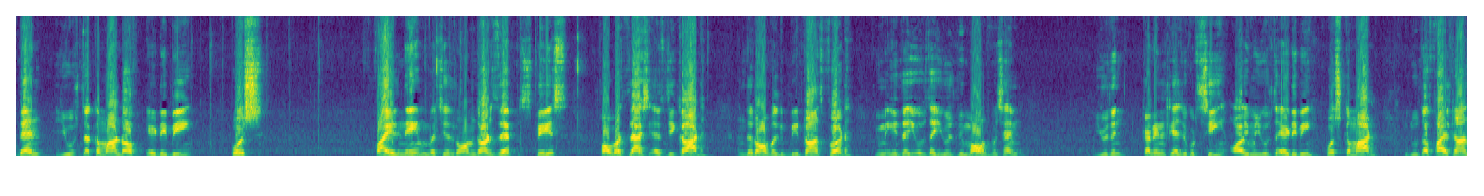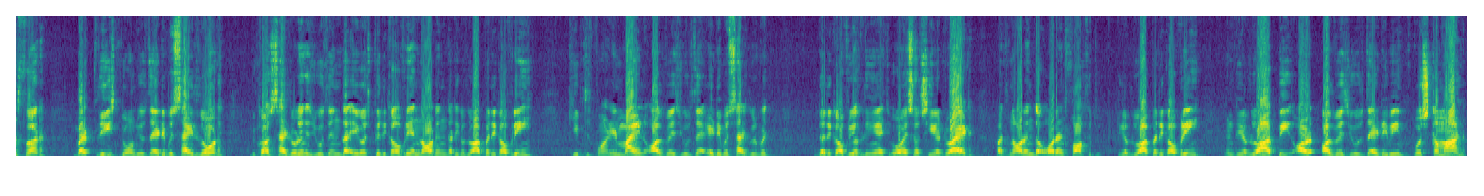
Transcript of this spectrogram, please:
Then use the command of adb push file name which is rom.zip space forward slash sd card and the ROM will be transferred. You may either use the USB mount which I'm using currently as you could see or you may use the ADB push command to do the file transfer. But please don't use the ADB sideload because sideloading is used in the AOSP recovery and not in the RP recovery. Keep this point in mind always use the ADB sideload with the recovery of lineage OS or crDroid but not in the OrangeFox TWRP recovery. In TWRP or always use the ADB push command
